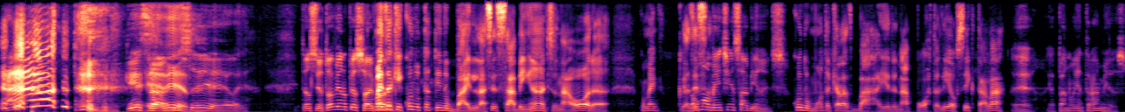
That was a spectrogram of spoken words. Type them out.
quem sabe? não É mesmo? sei, é, ué. Então, assim, eu tô vendo o pessoal e Mas falando- aqui, quando tá tendo baile lá, vocês sabem antes, na hora? Como é que. Vezes, Normalmente a gente sabe antes. quando monta aquelas barreiras na porta ali, é você que tá lá? É, é pra não entrar mesmo.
